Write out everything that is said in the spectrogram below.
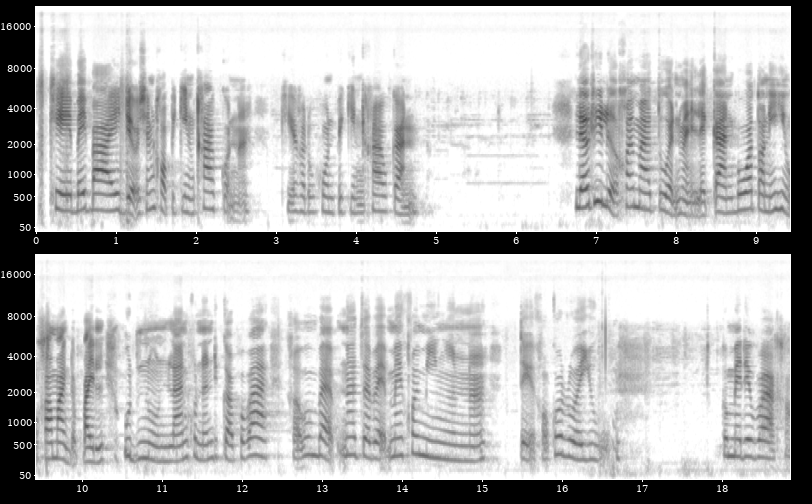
โอเคบายบายเดี๋ยวฉันขอไปกินข้าวก่อนนะโอเคค่ะทุกคนไปกินข้าวกัน แล้วที่เหลือค่อยมาตรวจใหม่ละกันเพราะว่าตอนนี้หิวข้าวมากเดี๋ยวไปอุดหนุนร้านคนนั้นดีกว่าเพราะว่าเขาแบบน่าจะแบบไม่ค่อยมีเงินนะแต่เขาก็รวยอยู่ ก็ไม่ได้ว่าเขา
